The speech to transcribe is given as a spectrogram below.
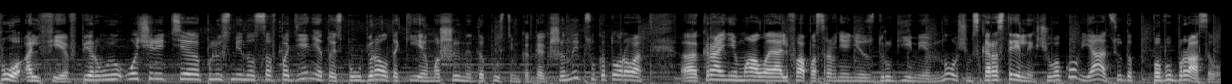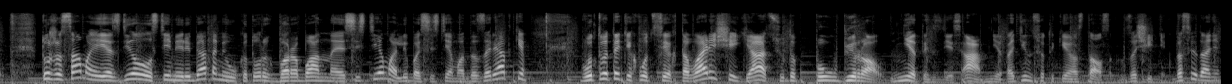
по альфе в первую очередь э, плюс-минус совпадение, то есть поубирал такие машины, допустим, как Action у которого а, крайне малая альфа по сравнению с другими, ну, в общем, скорострельных чуваков я отсюда повыбрасывал. То же самое я сделал с теми ребятами, у которых барабанная система, либо система дозарядки. Вот вот этих вот всех товарищей я отсюда поубирал. Нет их здесь. А, нет, один все-таки остался. Защитник. До свидания.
